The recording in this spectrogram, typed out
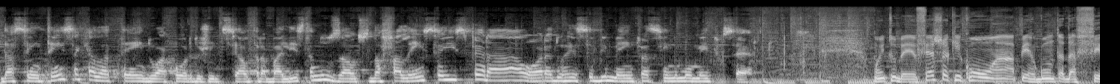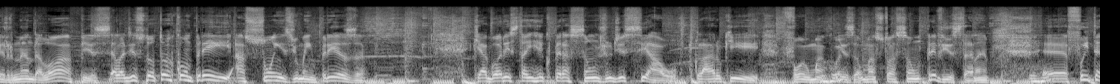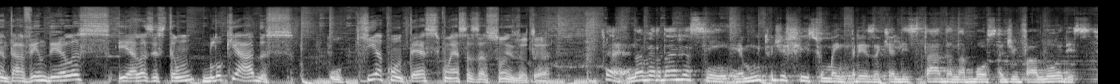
da sentença que ela tem do acordo judicial trabalhista nos autos da falência e esperar a hora do recebimento assim no momento certo. Muito bem, eu fecho aqui com a pergunta da Fernanda Lopes. Ela disse: Doutor, comprei ações de uma empresa que agora está em recuperação judicial. Claro que foi uma uhum. coisa, uma situação prevista, né? Uhum. É, fui tentar vendê-las e elas estão bloqueadas. O que acontece com essas ações, doutor? É, na verdade, assim, é muito difícil uma empresa que é listada na Bolsa de Valores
